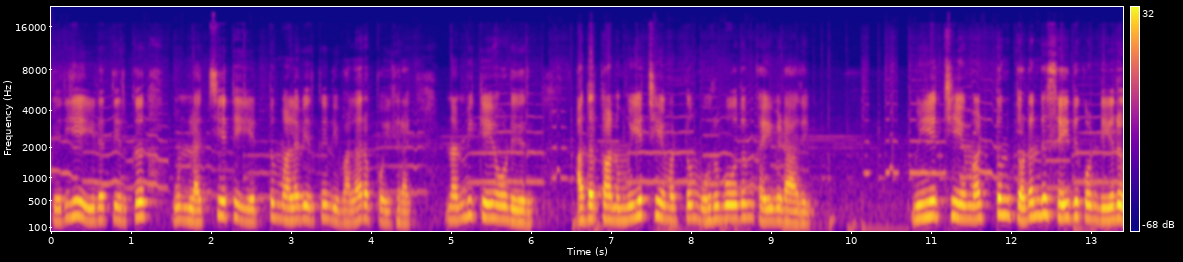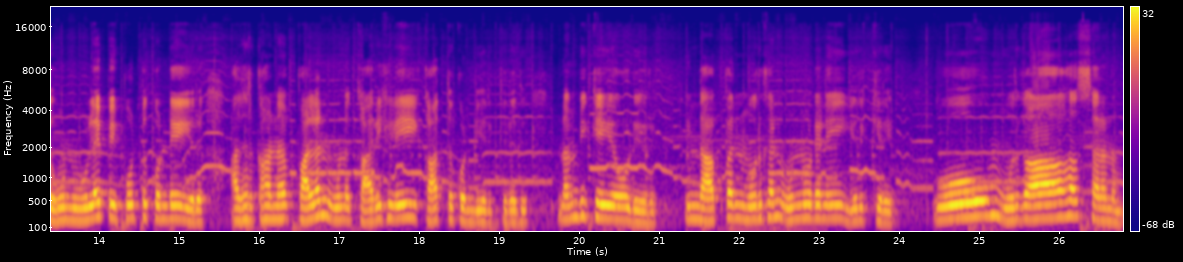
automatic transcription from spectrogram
பெரிய இடத்திற்கு உன் லட்சியத்தை எட்டும் அளவிற்கு நீ வளரப் போகிறாய். நம்பிக்கையோடு இரு. அதற்கான முயற்சியை மட்டும் ஒருபோதும் கைவிடாதே. முயற்சியை மட்டும் தொடர்ந்து செய்து கொண்டு இரு உன் உழைப்பை போட்டுக்கொண்டே இரு. அதற்கான பலன் உனக்கு அருகிலே காத்து கொண்டிருக்கிறது. நம்பிக்கையோடு இரு. இந்த அப்பன் முருகன் உன்னுடனே இருக்கிறேன். ஓம் முருகா சரணம்.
